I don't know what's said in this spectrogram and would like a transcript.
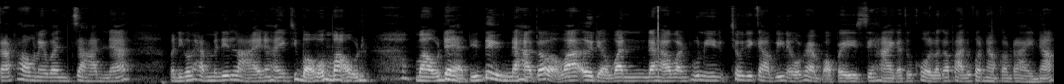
กราฟทองในวันจันทร์นะ วันนี้ก็แพมไม่ได้ไลฟ์นะคะอย่างที่บอกว่าเมาเมาแดดนิดนึงนะคะ ก็แบอกว่าเออเดี๋ยววันนะคะ วันพรุ่งนี้ช่วงที่กาฟวิ่งเนี่ยก็แพมออกไปเซฮายกับทุกคนแล้วก็พาทุกคนทำกำไรเนาะ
